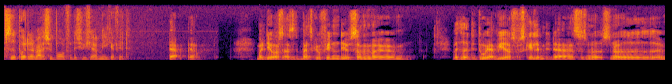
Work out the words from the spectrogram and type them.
sidde på et advisory board, for det synes jeg er mega fedt. Ja, ja. Men det er også, altså man skal jo finde det som, øh, hvad hedder det, du og jeg, vi er også forskellige med det der, altså sådan noget, sådan noget øh,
